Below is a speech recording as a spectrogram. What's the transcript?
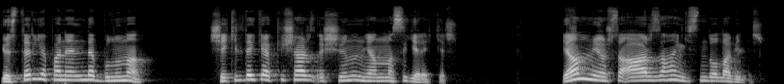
gösterge panelinde bulunan şekildeki akü şarj ışığının yanması gerekir. Yanmıyorsa arıza hangisinde olabilir?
